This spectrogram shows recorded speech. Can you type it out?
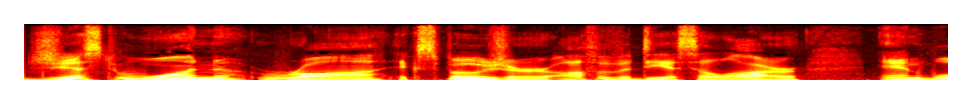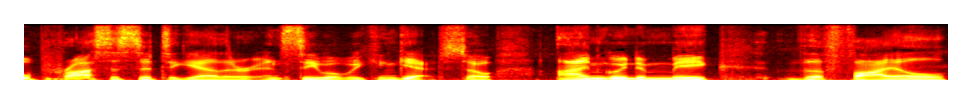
just one raw exposure off of a DSLR, and we'll process it together and see what we can get. So I'm going to make the file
